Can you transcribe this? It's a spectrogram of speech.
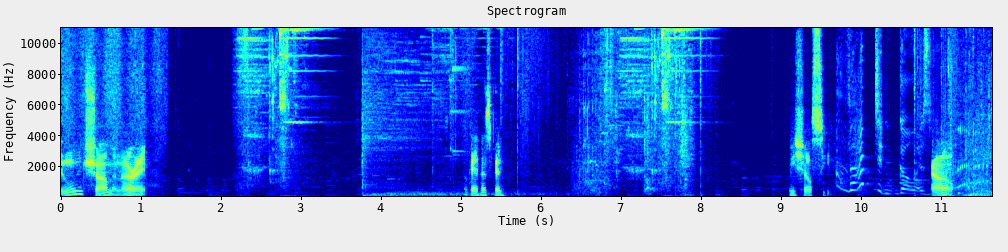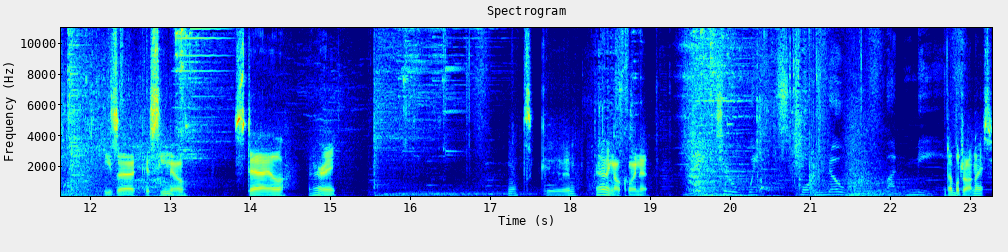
Thune Shaman, alright. Okay, that's good. We shall see. That didn't go as Oh. planned. He's a casino style. Alright. That's good. I think I'll coin it. For no one but me. Double draw, nice.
